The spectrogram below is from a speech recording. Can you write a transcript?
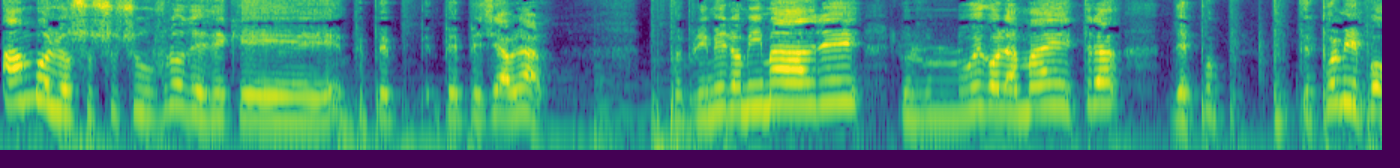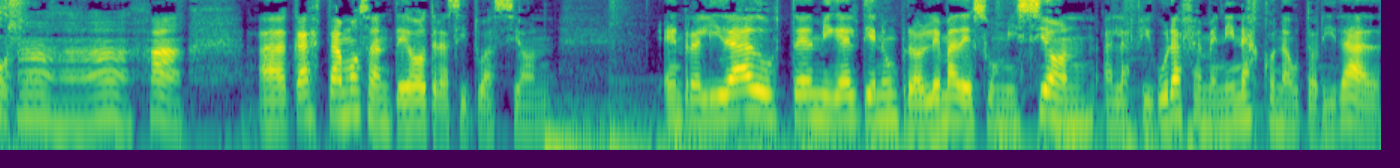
Ambos los su- su- sufro desde que empe- pe- pe- empecé a hablar. P- Primero mi madre, lu- lu- luego la maestra, después, después mi esposa. Ajá, ajá. Acá estamos ante otra situación. En realidad usted, Miguel, tiene un problema de sumisión a las figuras femeninas con autoridad,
